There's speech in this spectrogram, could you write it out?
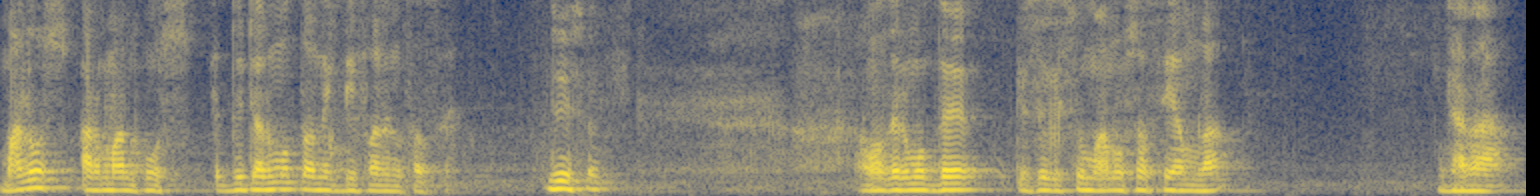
মানুষ আর মানহুস এই দুইটার মধ্যে অনেক ডিফারেন্স আছে। জি স্যার। আমাদের মধ্যে কিছু কিছু মানুষ আছি আমরা যারা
